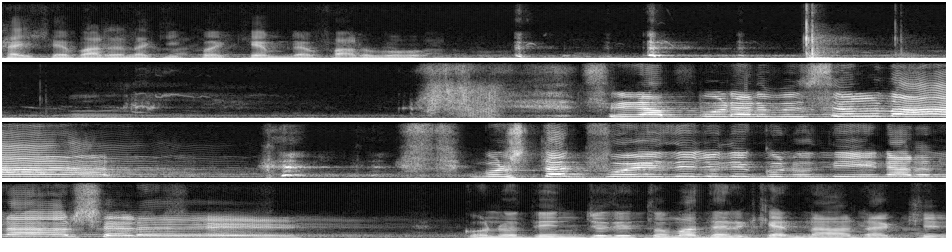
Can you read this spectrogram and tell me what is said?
খাইতে পারে নাকি কই কেমনে পারব? শ্রীরামপুরের মুসলমান। মুস্তাক ফয়েজি যদি কোনোদিন আর না সেরে, কোনোদিন যদি তোমাদেরকে না ডাকে,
